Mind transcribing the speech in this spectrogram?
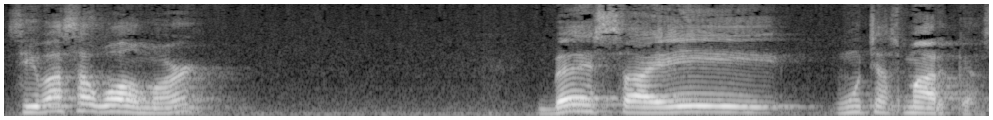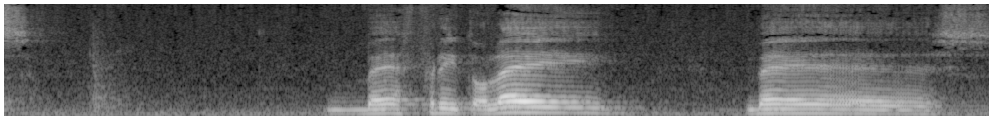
Si vas a Walmart, ves ahí muchas marcas. Ves Frito Lay, ves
